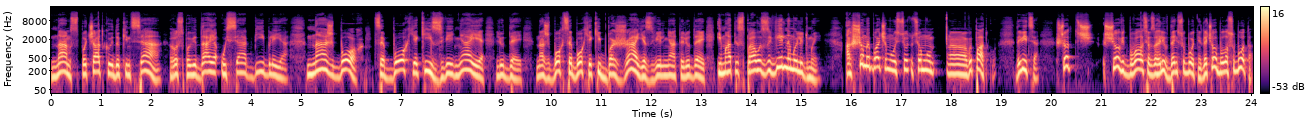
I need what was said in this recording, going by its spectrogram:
нам спочатку і до кінця розповідає уся Біблія. Наш Бог це Бог, який звільняє людей. Наш Бог це Бог, який бажає звільняти людей і мати справу з вільними людьми. А що ми бачимо у цьому е, випадку? Дивіться, що що відбувалося взагалі в день суботній? Для чого була субота?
